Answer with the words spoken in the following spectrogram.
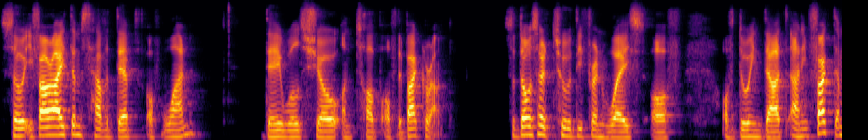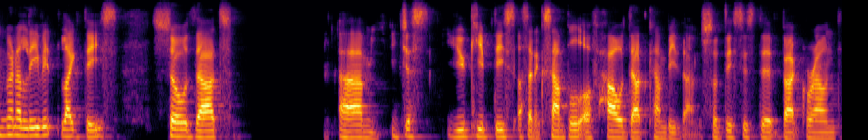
So if our items have a depth of one, they will show on top of the background. So those are two different ways of, of doing that. And in fact, I'm going to leave it like this so that um, just you keep this as an example of how that can be done. So this is the background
